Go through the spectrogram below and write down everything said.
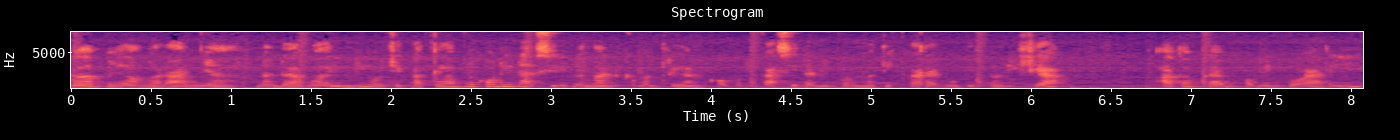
dalam penyelenggaraannya. Nah, dalam hal ini OJK telah berkoordinasi dengan Kementerian Komunikasi dan Informatika Republik Indonesia atau Kemkominfo RI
